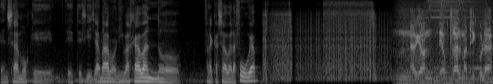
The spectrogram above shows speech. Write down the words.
pensamos que este, si llamaban y bajaban no fracasaba la fuga. Un avión de Austral, matrícula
